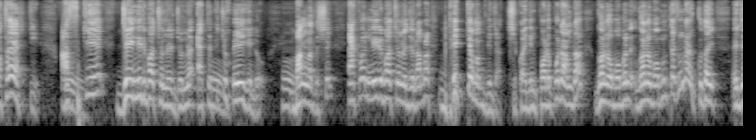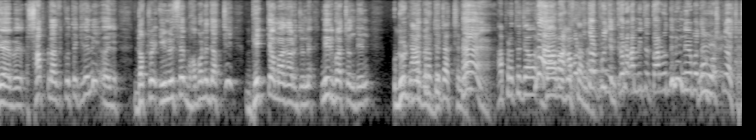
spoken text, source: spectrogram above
কথায় আসছি। আজকে যে নির্বাচনের জন্য এত কিছু হয়ে গেল বাংলাদেশে। এখন নির্বাচনের জন্য আমরা ভিক্ষা মাগতে যাচ্ছি। কয়েকদিন পর পরে আমরা গণভবন গণভবন তখন না কোথায় এই যে সাপলা কোথায় কি জানি ডক্টর ইউনুসের ভবনে যাচ্ছি ভিক্ষা মাগার জন্য নির্বাচন দিন। হ্যাঁ। আপনারা তো যাওয়া- না, যাওয়ার আমার- অবস্থা আমার তো না। যাওয়ার প্রয়োজন কারণ আমি তো তার অধীনে নির্বাচন প্রশ্ন আছে।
